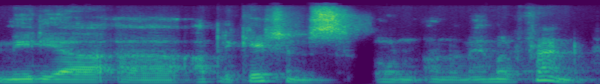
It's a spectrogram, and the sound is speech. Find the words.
media uh, applications on, on an ML front.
